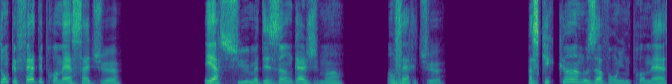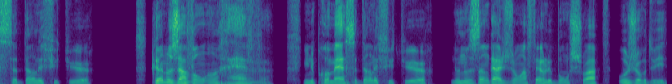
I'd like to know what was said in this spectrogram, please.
Donc fais des promesses à Dieu et assume des engagements envers Dieu. Parce que quand nous avons une promesse dans le futur, quand nous avons un rêve, une promesse dans le futur, nous nous engageons à faire le bon choix aujourd'hui.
